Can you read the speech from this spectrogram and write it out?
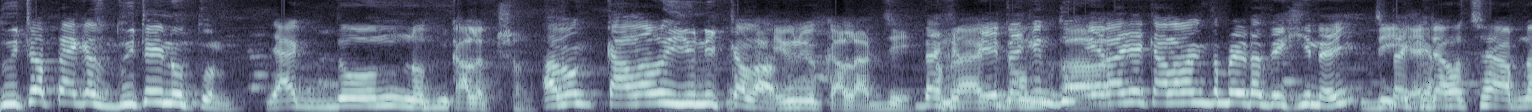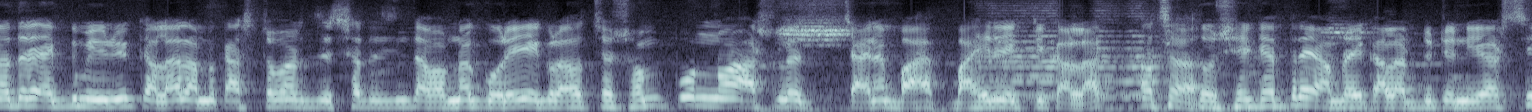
দুইটা প্যাকেজ দুইটাই নতুন। একদম নতুন কালেকশন এবং কালারও ইউনিক কালার ইউনিক কালার জি। এটা কিন্তু এর আগে কালার কিন্তু আমরা এটা দেখি নাই। জি এটা হচ্ছে আপনাদের একদম ইউনিক কালার আমরা কাস্টমারদের সাথে চিন্তা ভাবনা করে এগুলো হচ্ছে সম্পূর্ণ আসলে চায়না বাহিরের একটি কালার আচ্ছা। তো সেই ক্ষেত্রে আমরা এই কালার দুটো নিয়ে আসছি।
